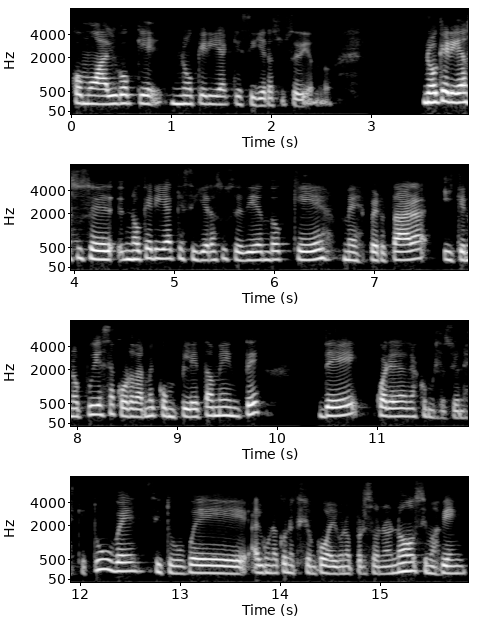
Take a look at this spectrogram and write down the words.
como algo que no quería que siguiera sucediendo. No quería, no quería que siguiera sucediendo, que me despertara y que no pudiese acordarme completamente de cuáles eran las conversaciones que tuve, si tuve alguna conexión con alguna persona o no, si más bien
